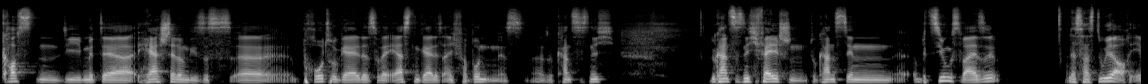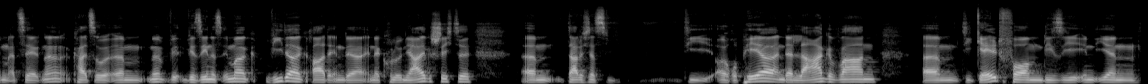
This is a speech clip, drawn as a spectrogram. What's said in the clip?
Kosten, die mit der Herstellung dieses äh, Protogeldes oder ersten Geldes eigentlich verbunden ist. Also du kannst es nicht, du kannst es nicht fälschen. Du kannst den, beziehungsweise, das hast du ja auch eben erzählt, ne, Karl, so, ähm, ne, wir, wir, sehen es immer wieder, gerade in der, in der Kolonialgeschichte, ähm, dadurch, dass die Europäer in der Lage waren, ähm, die Geldformen, die sie in ihren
